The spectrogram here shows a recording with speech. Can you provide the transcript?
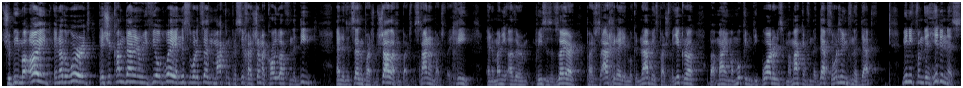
should be ma'oid. In other words, they should come down in a revealed way. And this is what it says Makim Hashem, I call you out from the deep. And as it says in Parshas Beshalach, and Parshas Eschanan, Parshas Vayechi, and many other pieces of Zohar, Parshas Achrei, and Lukin Rabbis, Parshas Vayikra, about Mayim Amukim, deep waters, Mamakim from the depth. So what does it mean from the depth? Meaning from the hiddenness,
